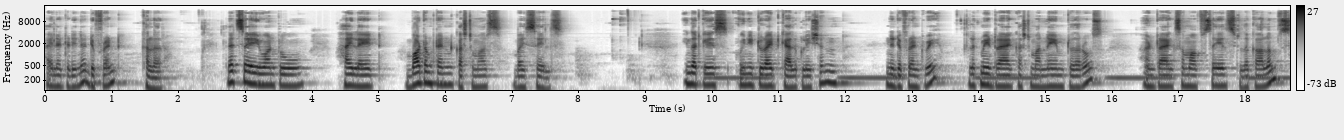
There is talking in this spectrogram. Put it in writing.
highlighted in a different color. Let's say you want to highlight bottom 10 customers by sales. In that case we need to write calculation in a different way. Let me drag customer name to the rows and drag sum of sales to the columns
